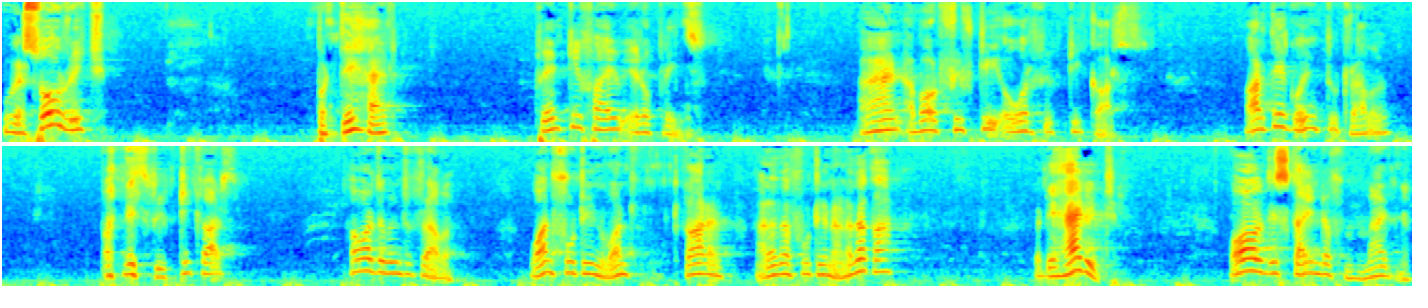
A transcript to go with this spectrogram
who were so rich, but they had 25 aeroplanes and about 50 over 50 cars. Are they going to travel by these 50 cars? How are they going to travel? One foot in one car and another foot in another car? But they had it. All this kind of madness.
